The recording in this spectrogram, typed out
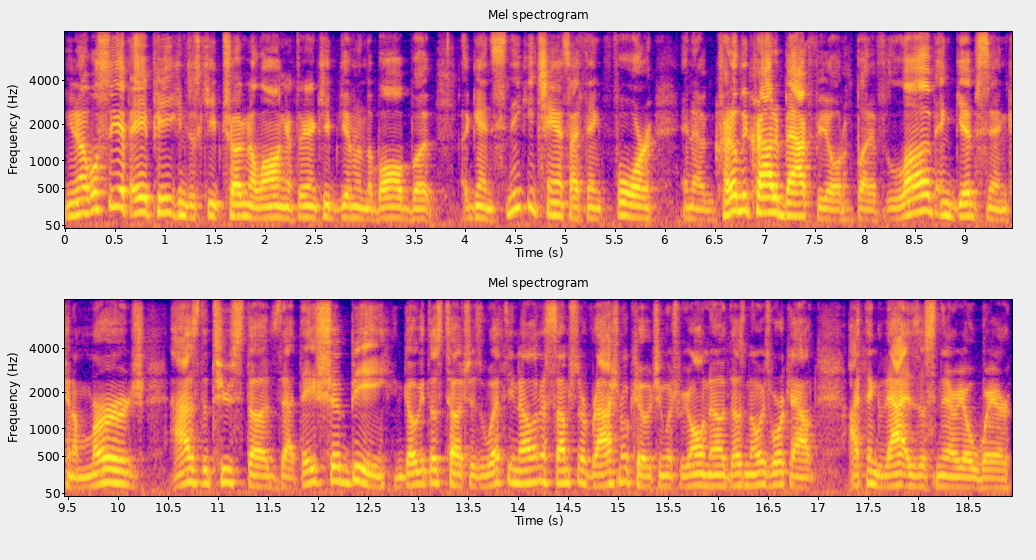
you know, we'll see if AP can just keep chugging along if they're going to keep giving him the ball. But again, sneaky chance, I think, for an incredibly crowded backfield. But if Love and Gibson can emerge as the two studs that they should be and go get those touches with, you know, an assumption of rational coaching, which we all know doesn't always work out, I think that is a scenario where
